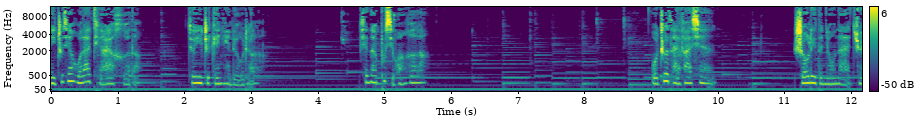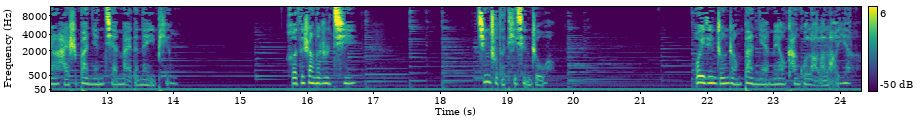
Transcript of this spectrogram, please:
你之前回来挺爱喝的，就一直给你留着了。现在不喜欢喝了。”我这才发现，手里的牛奶居然还是半年前买的那一瓶。盒子上的日期清楚的提醒着我，我已经整整半年没有看过姥姥姥爷了。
